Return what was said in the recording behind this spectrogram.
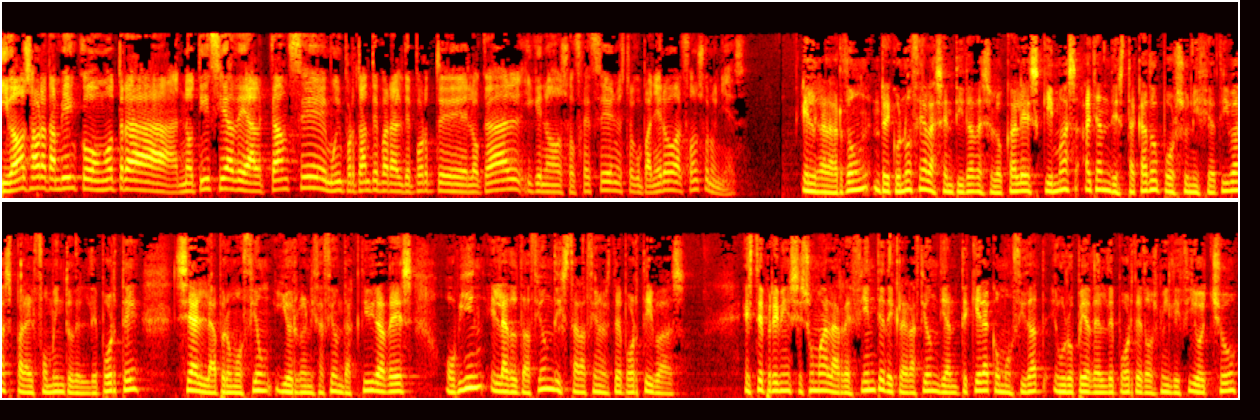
Y vamos ahora también con otra noticia de alcance muy importante para el deporte local y que nos ofrece nuestro compañero Alfonso Núñez. El galardón reconoce a las entidades locales que más hayan destacado por sus iniciativas para el fomento del deporte, sea en la promoción y organización de actividades o bien en la dotación de instalaciones deportivas. Este premio se suma a la reciente declaración de Antequera como Ciudad Europea del Deporte 2018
